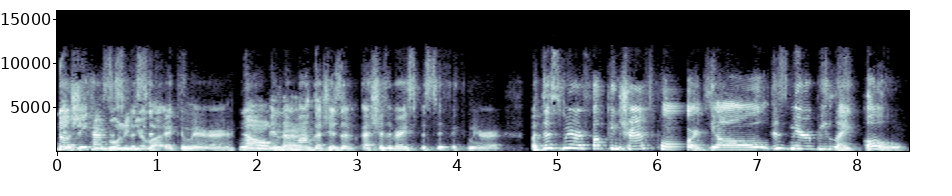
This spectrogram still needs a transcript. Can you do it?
No, she has a specific mirror. No, oh, okay. in the manga, she has a uh, she has a very specific mirror. But this mirror fucking transports, y'all. This mirror be like, oh,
